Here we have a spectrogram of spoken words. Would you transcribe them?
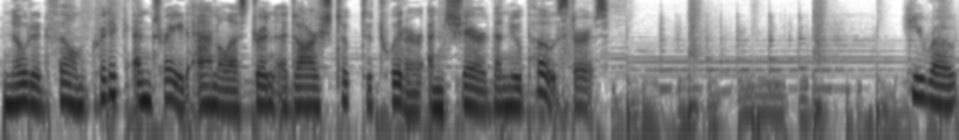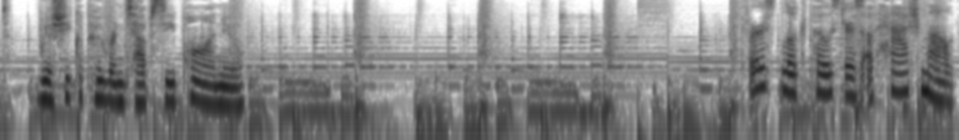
Noted film critic and trade analyst Taran Adarsh took to Twitter and shared the new posters. He wrote, Rishi Kapoor and Taapsee Pannu. First look posters of Hash Mulk.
